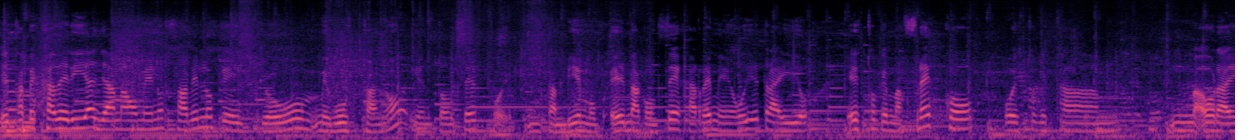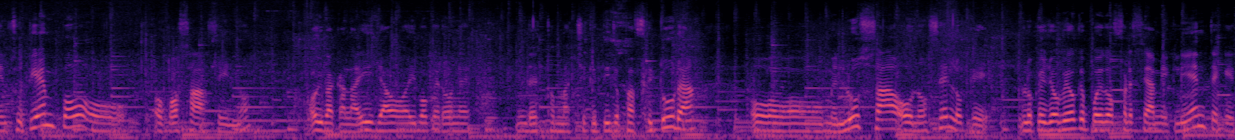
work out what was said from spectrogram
Esta pescadería ya más o menos sabe lo que yo me gusta, ¿no? Y entonces, pues también él me aconseja, Reme, hoy he traído esto que es más fresco, o esto que está mm, ahora en su tiempo, o cosas así, ¿no? Hoy bacalaílla o hay boquerones de estos más chiquitillos para fritura o melusa o no sé, lo que, lo que yo veo que puedo ofrecer a mi cliente, que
